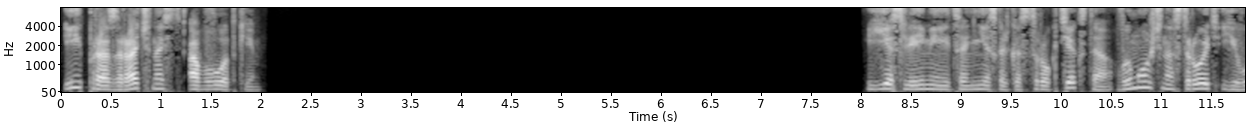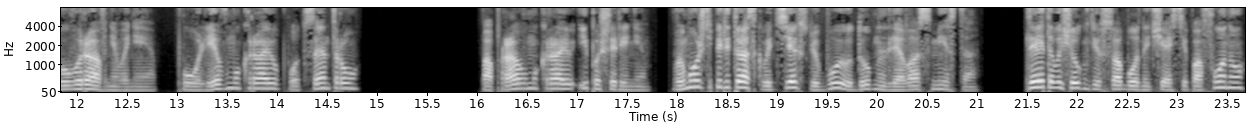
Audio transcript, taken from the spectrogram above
И прозрачность обводки. Если имеется несколько строк текста, вы можете настроить его выравнивание по левому краю, по центру, по правому краю и по ширине. Вы можете перетаскивать текст в любое удобное для вас место. Для этого щелкните в свободной части по фону,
